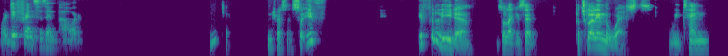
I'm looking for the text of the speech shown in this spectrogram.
or differences in power. Okay, interesting. So if if a leader, so like you said, particularly in the West, we tend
